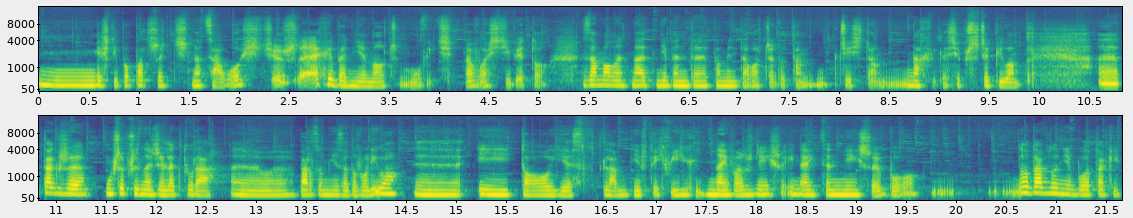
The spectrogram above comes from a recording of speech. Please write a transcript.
mm, jeśli popatrzeć na całość, że chyba nie ma o czym mówić. A właściwie to za moment nawet nie będę pamiętała, czego tam gdzieś tam na chwilę się przyczepiłam. E, Także muszę przyznać, że lektura e, bardzo mnie zadowoliła e, i to jest dla mnie w tej chwili najważniejsze i najcenniejsze, bo mm, no dawno nie było takiej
